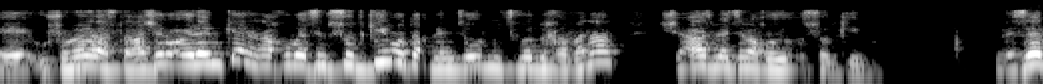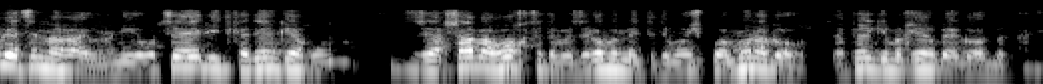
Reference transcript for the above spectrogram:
אה, הוא שומר על ההסתרה שלו, אלא אם כן אנחנו בעצם סודקים אותה באמצעות מצוות בכוונה, שאז בעצם אנחנו סודקים אותה. וזה בעצם הרעיון. אני רוצה להתקדם כי אנחנו זה עכשיו ארוך קצת, אבל זה לא באמת, אתם רואים, יש פה המון הגאות. זה הפרק עם הכי הרבה הגאות בתניא.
